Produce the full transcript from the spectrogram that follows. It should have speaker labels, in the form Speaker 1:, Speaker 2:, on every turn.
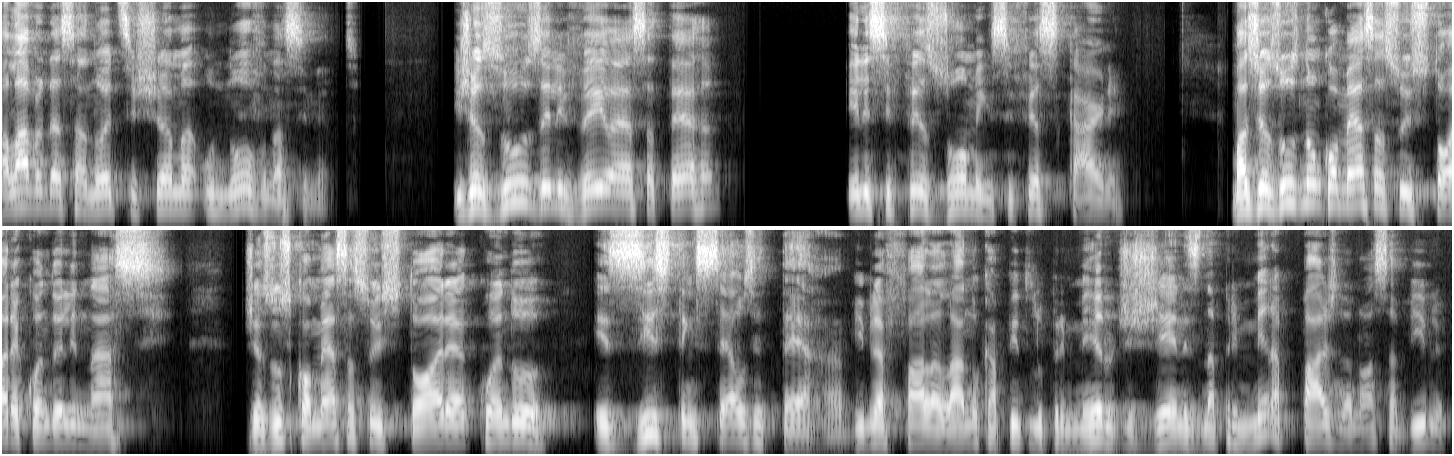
Speaker 1: palavra dessa noite se chama o novo nascimento. E Jesus, ele veio a essa terra, ele se fez homem, se fez carne. Mas Jesus não começa a sua história quando ele nasce. Jesus começa a sua história quando existem céus e terra. A Bíblia fala lá no capítulo 1 de Gênesis, na primeira página da nossa Bíblia,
